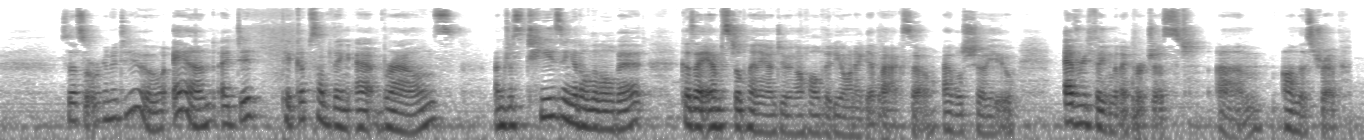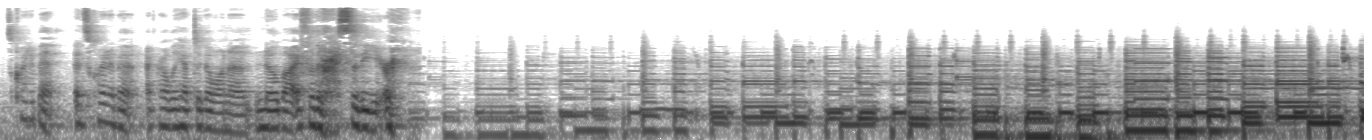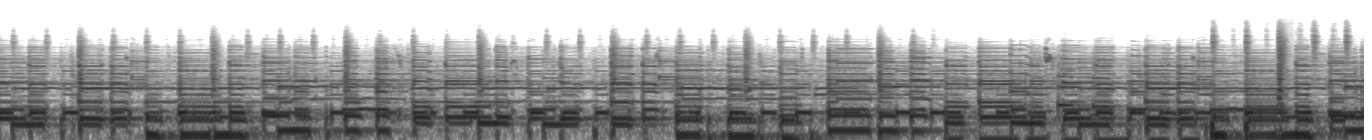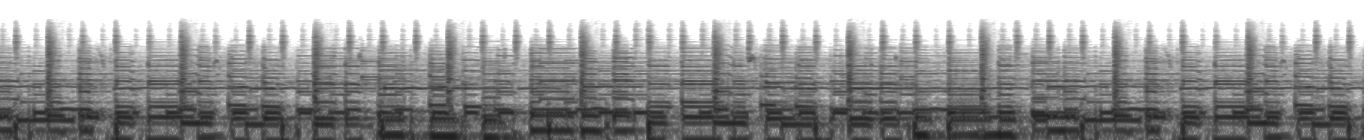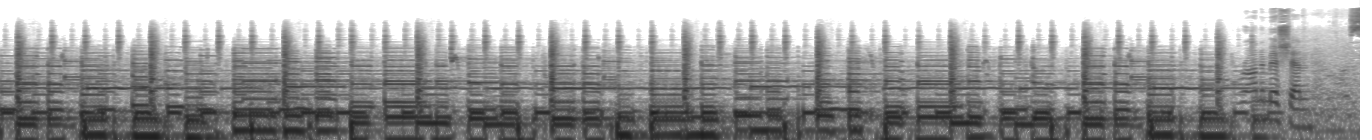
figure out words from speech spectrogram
So that's what we're gonna do. And I did pick up something at Brown's. I'm just teasing it a little bit because I am still planning on doing a haul video when I get back. So I will show you everything that I purchased um, on this trip. It's quite a bit. It's quite a bit. I probably have to go on a no buy for the rest of the year.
